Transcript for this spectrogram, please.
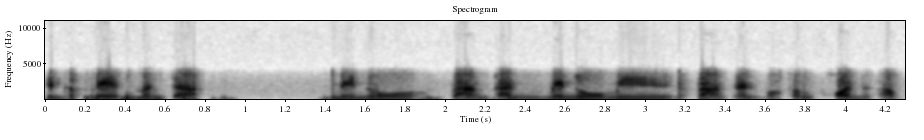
อินเทอร์เฟซมันจะเมนูต่างกัน เมนูมีต่างกันพอสมควรนะครับ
